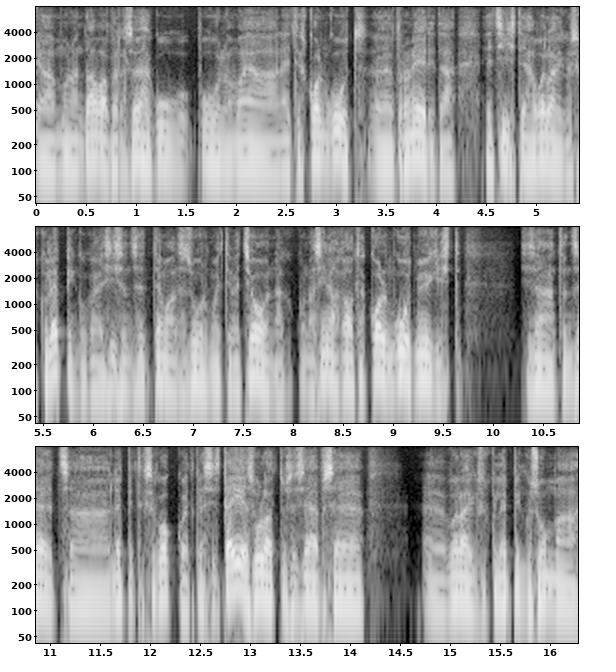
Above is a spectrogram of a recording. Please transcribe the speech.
ja mul on tavapärase ühe kuu puhul on vaja näiteks kolm kuud broneerida, et siis teha võlaõigusliku lepinguga ja siis on see temal see suur motivatsioon, aga kuna sina kaotad kolm kuud müügist, siis ainult on see, et sa lepitakse kokku, et kas siis täies ulatuses jääb see võlaõigusliku lepingu summa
